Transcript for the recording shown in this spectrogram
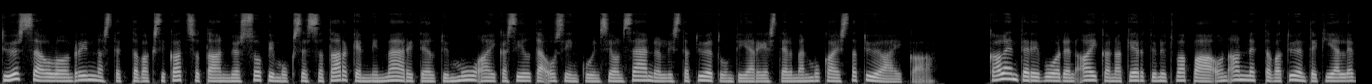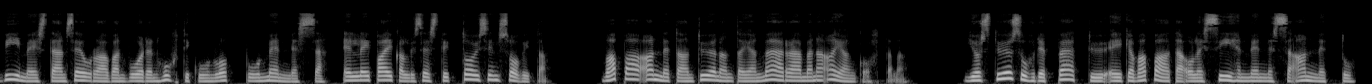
Työssäoloon rinnastettavaksi katsotaan myös sopimuksessa tarkemmin määritelty muu aika siltä osin kuin se on säännöllistä työtuntijärjestelmän mukaista työaikaa. Kalenterivuoden aikana kertynyt vapaa on annettava työntekijälle viimeistään seuraavan vuoden huhtikuun loppuun mennessä, ellei paikallisesti toisin sovita. Vapaa annetaan työnantajan määräämänä ajankohtana. Jos työsuhde päättyy eikä vapaata ole siihen mennessä annettu,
